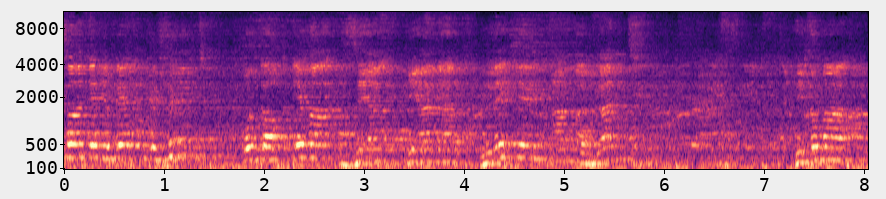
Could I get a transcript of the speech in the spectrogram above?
fahren, denn ihr werdet gefilmt. Und auch immer sehr gerne lächeln am Rand. Die Nummer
